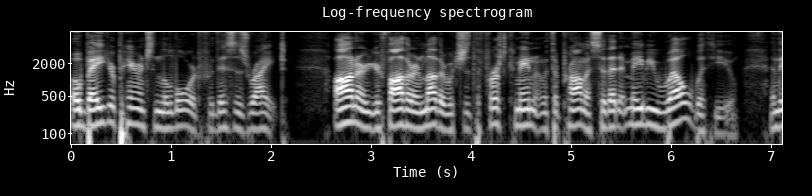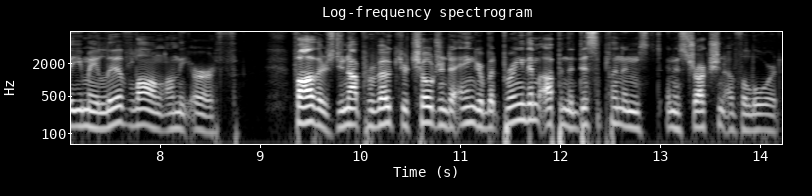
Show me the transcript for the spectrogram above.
obey your parents in the Lord, for this is right. Honor your father and mother, which is the first commandment with a promise, so that it may be well with you, and that you may live long on the earth. Fathers, do not provoke your children to anger, but bring them up in the discipline and instruction of the Lord.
